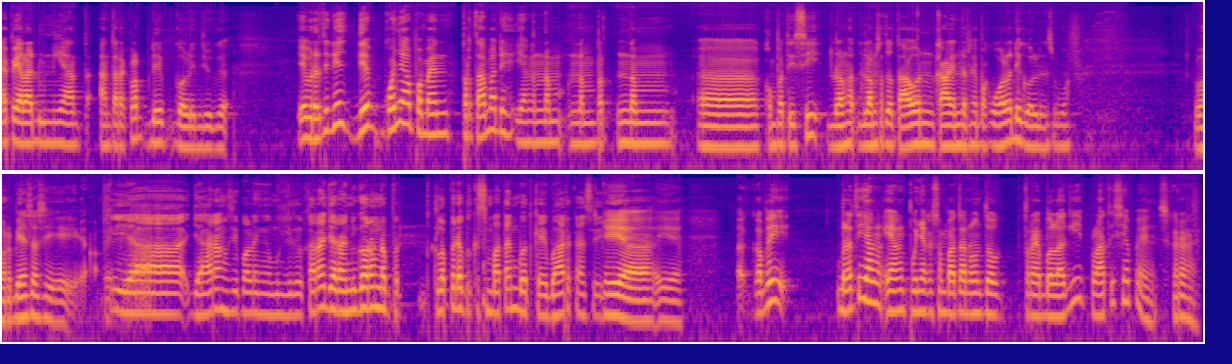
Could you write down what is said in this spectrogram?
eh Piala Dunia ant- antar klub dia golin juga. Ya berarti dia dia pokoknya pemain pertama deh yang 6 6 6 eh, kompetisi dalam dalam satu tahun kalender sepak bola dia golin semua. Luar biasa sih. Iya jarang sih paling yang begitu karena jarang juga orang dapat klubnya dapat kesempatan buat kayak Barca sih. Iya, iya. Eh, tapi berarti yang yang punya kesempatan untuk treble lagi pelatih siapa ya sekarang? ya?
